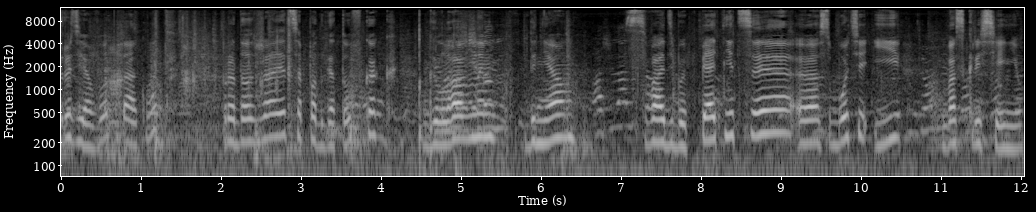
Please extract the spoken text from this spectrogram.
Друзья, вот так вот продолжается подготовка к главным дням свадьбы. Пятнице, э, субботе и воскресенью.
